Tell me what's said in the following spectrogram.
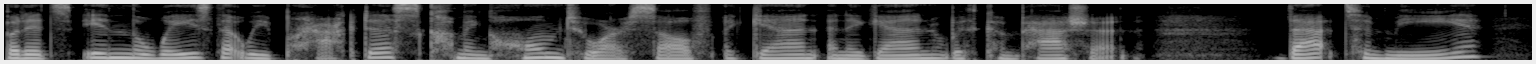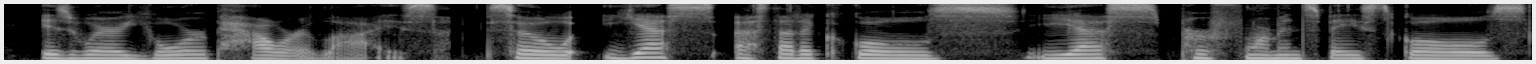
But it's in the ways that we practice coming home to ourself again and again with compassion. That to me is where your power lies. So, yes, aesthetic goals, yes, performance based goals,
